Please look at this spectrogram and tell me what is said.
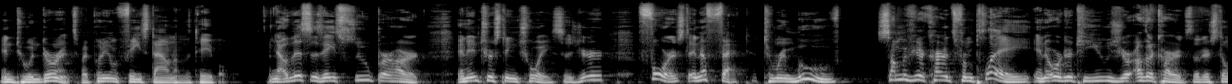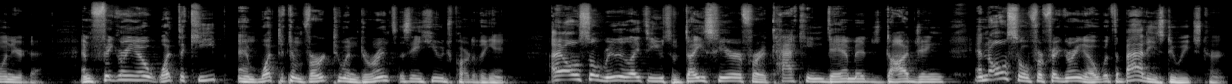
into endurance by putting them face down on the table. Now, this is a super hard and interesting choice as you're forced, in effect, to remove some of your cards from play in order to use your other cards that are still in your deck. And figuring out what to keep and what to convert to endurance is a huge part of the game. I also really like the use of dice here for attacking, damage, dodging, and also for figuring out what the baddies do each turn.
